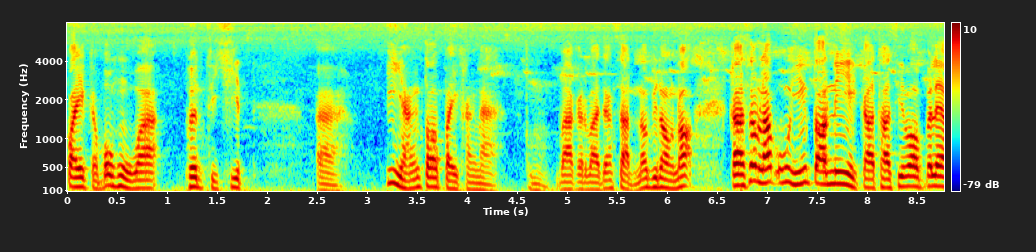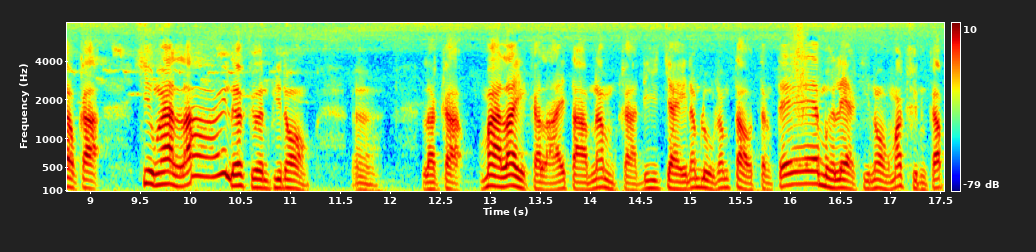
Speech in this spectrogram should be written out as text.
ไปกับบ่ฮู้ว่า เพิ่นสิคิดอ่าอีหยังต่อไปข้างหน้าอืมว่ากันว่าจังสั่นเนาะพี่น้องเนาะก็สำหรับอุ้งหญิงตอนนี้ก็ถ้าสิเว้าไปแล้วก็คิวงานหลายเหลือเกินพี่น้องเออแล้วก็มาไล่ก็หลายตามน้ำก็ดีใจน้ำลูกน้ำเต่าตั้งแต่มือแรกที่น้องมาขึ้นกับ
